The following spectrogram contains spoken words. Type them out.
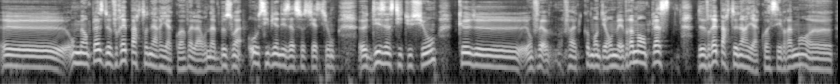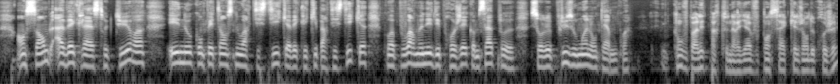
on met en place de vrais partenariats, quoi. Voilà, on a besoin aussi bien des associations, des institutions que de, enfin comment dire, on met vraiment en place de vrais partenariats, quoi. C'est vraiment ensemble avec la structure et nos compétences nous artistiques avec l'équipe artistique qu'on va pouvoir mener des projets comme ça sur le plus ou moins long Quand vous parlez de partenariat, vous pensez à quel genre de projet?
